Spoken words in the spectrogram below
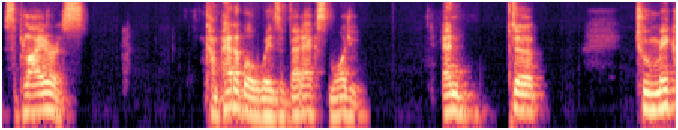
suppliers compatible with Vertex module. And the to make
